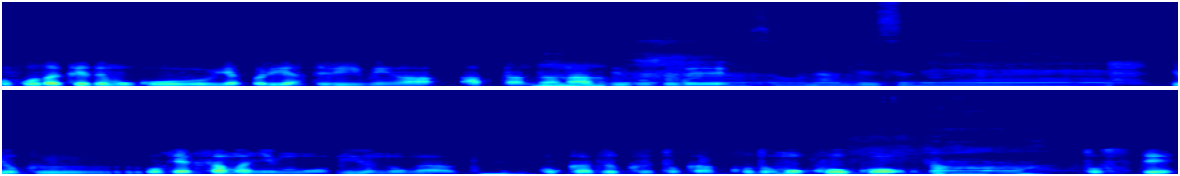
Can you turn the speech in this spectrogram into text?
そこだけでもこうやっぱりやってる意味があったんだなということで、うん、そうなんですね。よくお客様にも言うのが、うん、ご家族とか子ども高校として、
